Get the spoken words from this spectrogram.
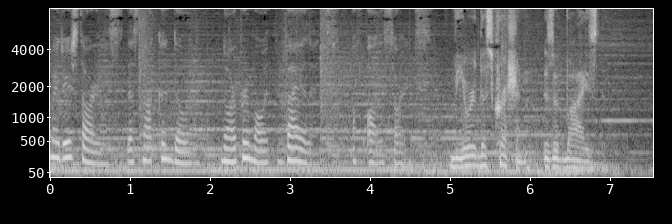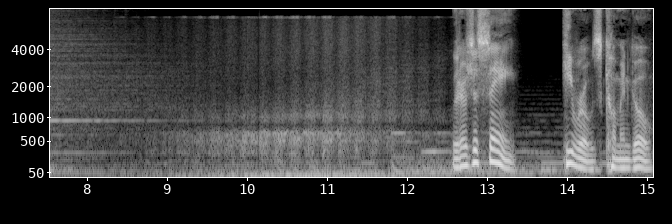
Murder Stories does not condone nor promote violence of all sorts. Viewer discretion is advised. There's a saying heroes come and go,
